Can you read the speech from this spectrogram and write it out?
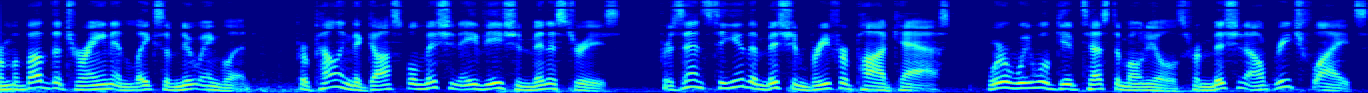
From above the terrain and lakes of New England, propelling the Gospel Mission Aviation Ministries presents to you the Mission Briefer podcast, where we will give testimonials from mission outreach flights,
